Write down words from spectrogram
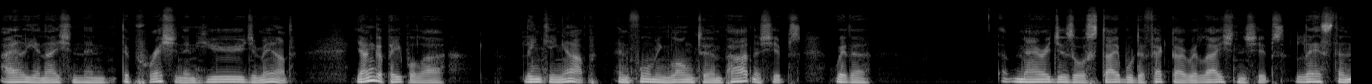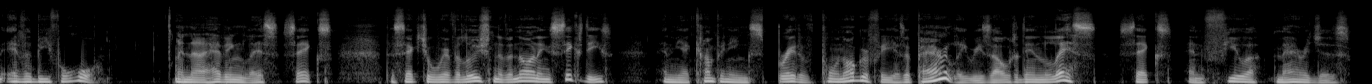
alienation and depression in huge amount. Younger people are linking up and forming long term partnerships, whether marriages or stable de facto relationships, less than ever before. And they're having less sex. The sexual revolution of the 1960s and the accompanying spread of pornography has apparently resulted in less sex and fewer marriages.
